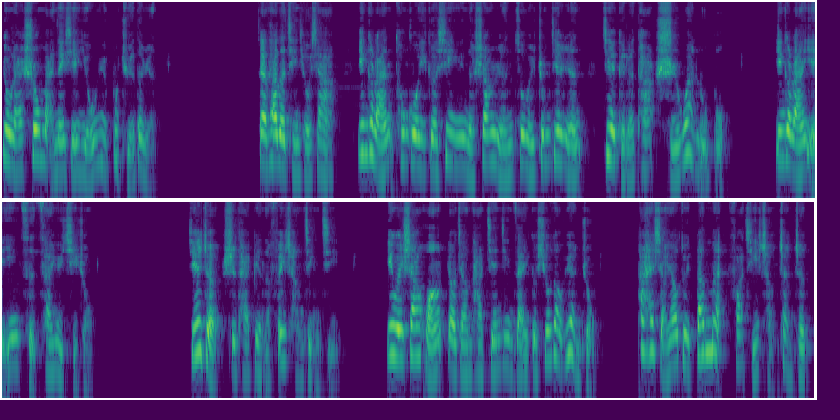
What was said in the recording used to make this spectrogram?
用来收买那些犹豫不决的人。在他的请求下，英格兰通过一个幸运的商人作为中间人，借给了他十万卢布，英格兰也因此参与其中。接着，事态变得非常紧急，因为沙皇要将他监禁在一个修道院中，他还想要对丹麦发起一场战争，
